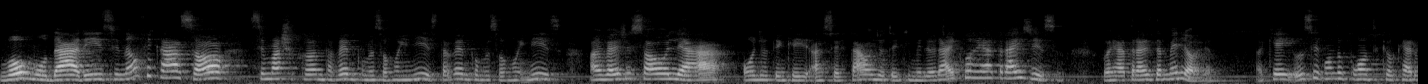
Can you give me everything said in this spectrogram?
vou mudar isso e não ficar só se machucando, tá vendo como eu sou ruim nisso? Tá vendo como eu sou ruim nisso? Ao invés de só olhar onde eu tenho que acertar, onde eu tenho que melhorar e correr atrás disso, correr atrás da melhora. Ok? O segundo ponto que eu quero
